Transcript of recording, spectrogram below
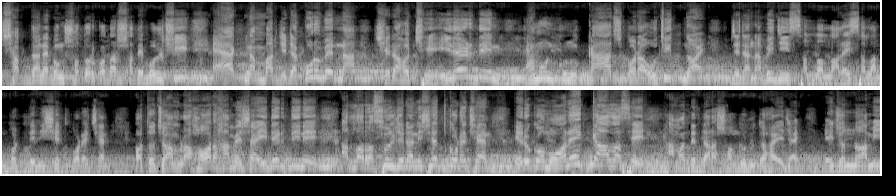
সাবধান এবং সতর্কতার সাথে বলছি, এক নাম্বার যেটা করবেন না, সেটা হচ্ছে ঈদের দিন এমন কোনো কাজ করা উচিত নয় যেটা নবীজি সাল্লাহ আলাই সাল্লাম করতে নিষেধ করেছেন। অথচ আমরা হর হামেশা ঈদের দিনে আল্লাহ রাসূল যেটা নিষেধ করেছেন, এরকম অনেক কাজ আছে আমাদের দ্বারা সংগঠিত হয়ে যায়। এই জন্য আমি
